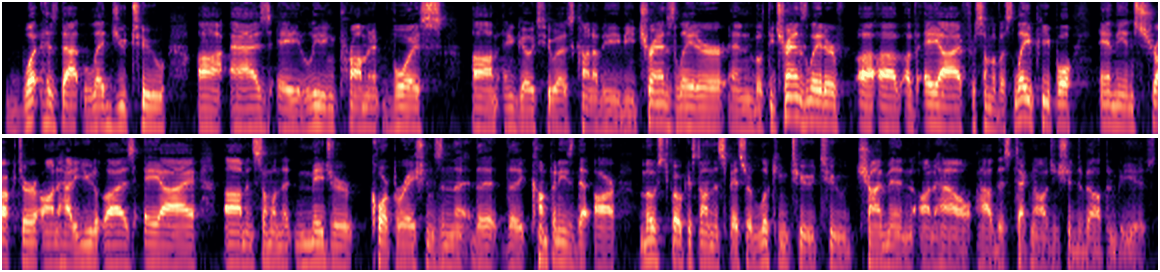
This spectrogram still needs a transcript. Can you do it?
what has that led you to uh, as a leading prominent voice um, and go to as kind of the, the translator and both the translator uh, of of AI for some of us lay people and the instructor on how to utilize AI um, and someone that major corporations and the, the, the companies that are most focused on this space are looking to to chime in on how, how this technology should develop and be used.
